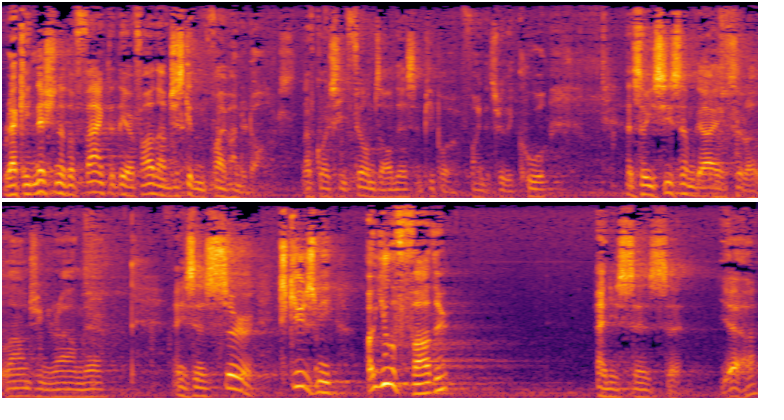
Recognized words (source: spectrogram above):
recognition of the fact that they are father, I'm just giving them $500. And of course, he films all this, and people find it's really cool. And so you see some guy sort of lounging around there. And he says, Sir, excuse me, are you a father? And he says, uh, Yeah.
